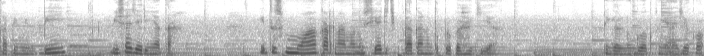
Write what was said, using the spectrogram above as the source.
tapi mimpi bisa jadi nyata. Itu semua karena manusia diciptakan untuk berbahagia. Tinggal nunggu waktunya aja kok.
